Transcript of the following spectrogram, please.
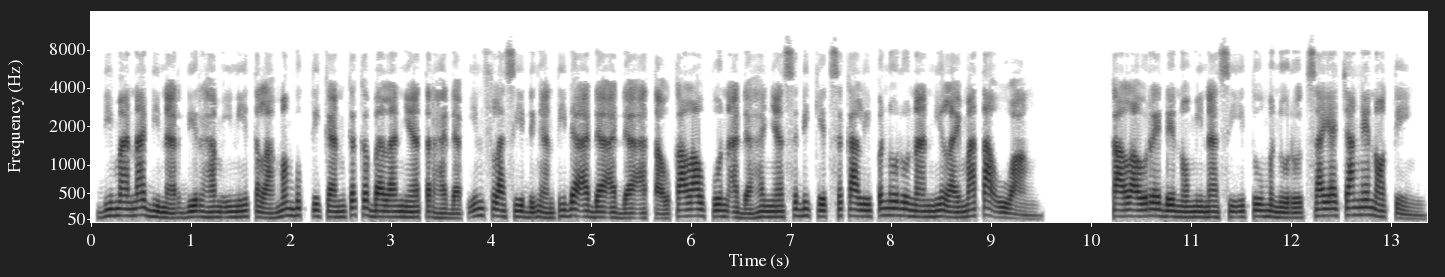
Di mana dinar dirham ini telah membuktikan kekebalannya terhadap inflasi dengan tidak ada-ada atau kalaupun ada hanya sedikit sekali penurunan nilai mata uang. Kalau redenominasi itu menurut saya canggih noting.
